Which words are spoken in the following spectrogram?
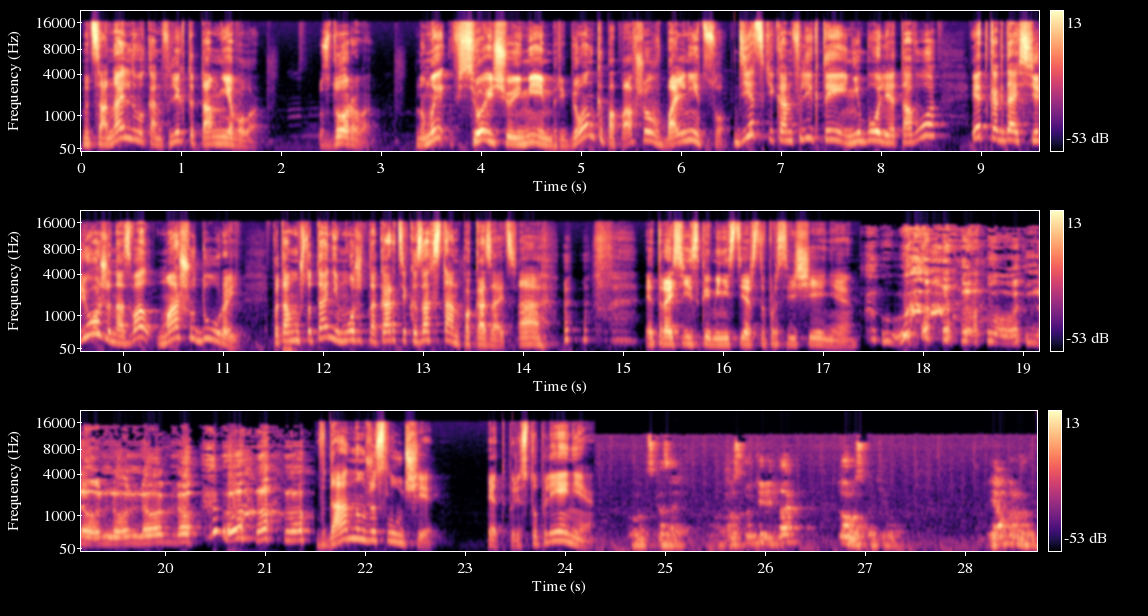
Национального конфликта там не было. Здорово. Но мы все еще имеем ребенка, попавшего в больницу. Детские конфликты не более того, это когда Сережа назвал Машу дурой, потому что та не может на карте Казахстан показать. А, это Российское Министерство просвещения. В данном же случае это преступление. Вот сказать. Вот раскрутили так, кто раскрутил? Я, например,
